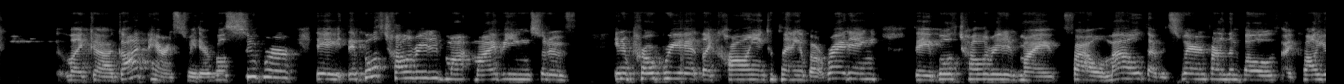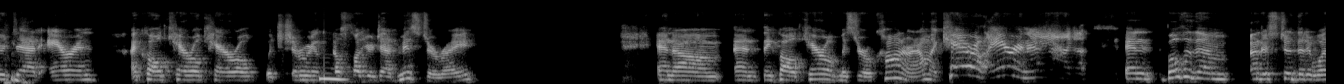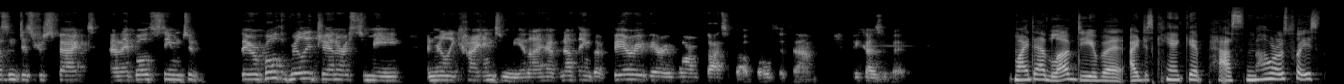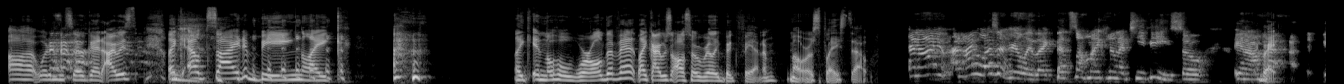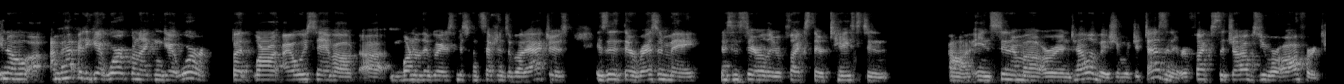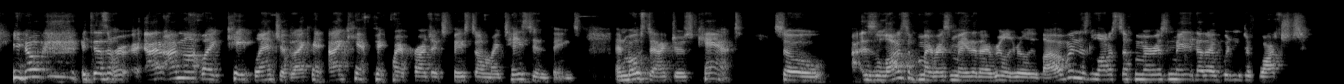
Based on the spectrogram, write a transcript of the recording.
like uh, godparents to me. They were both super. They they both tolerated my, my being sort of inappropriate, like calling and complaining about writing. They both tolerated my foul mouth. I would swear in front of them both. I call your dad Aaron. I called Carroll Carroll, which everyone mm. else called your dad Mister, right? and um and they called Carroll Mr. O'Connor, and I'm like Carroll, Aaron, ah. and both of them understood that it wasn't disrespect, and they both seemed to they were both really generous to me and really kind to me, and I have nothing but very very warm thoughts about both of them because of it. My dad loved you, but I just can't get past Melrose Place. Oh, it would have been so good. I was like outside of being like like in the whole world of it. Like I was also a really big fan of Melrose Place. So and I and I wasn't really like that's not my kind of TV. So you know, I'm right. ha- you know, I'm happy to get work when I can get work. But what I always say about uh, one of the greatest misconceptions about actors is that their resume necessarily reflects their taste in uh, in cinema or in television, which it doesn't. It reflects the jobs you were offered. You know, it doesn't. Re- I, am not like Cate Blanchett. I can't. I can't pick my projects based on my taste in things, and most actors can't. So there's a lot of stuff on my resume that I really, really love, and there's a lot of stuff on my resume that I wouldn't have watched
